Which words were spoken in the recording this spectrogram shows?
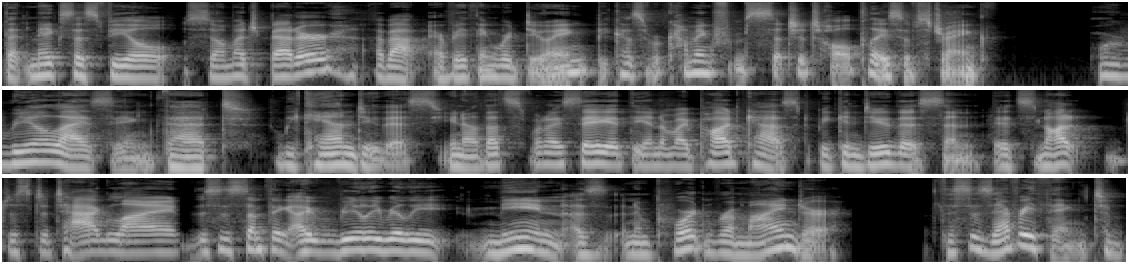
that makes us feel so much better about everything we're doing because we're coming from such a tall place of strength we're realizing that we can do this. You know, that's what I say at the end of my podcast. We can do this. And it's not just a tagline. This is something I really, really mean as an important reminder. This is everything to,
